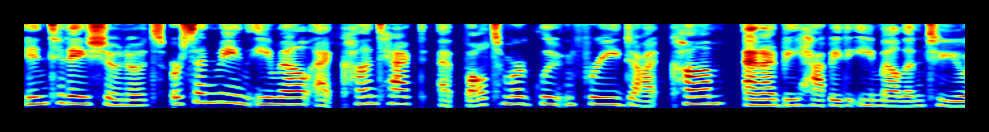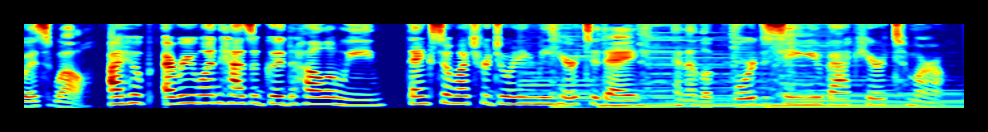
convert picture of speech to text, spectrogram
in today's show notes or send me an email at contact at baltimoreglutenfree.com and I'd be happy to email them to you as well. I hope everyone has a good Halloween. Thanks so much for joining me here today and I look forward to seeing you back here tomorrow.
